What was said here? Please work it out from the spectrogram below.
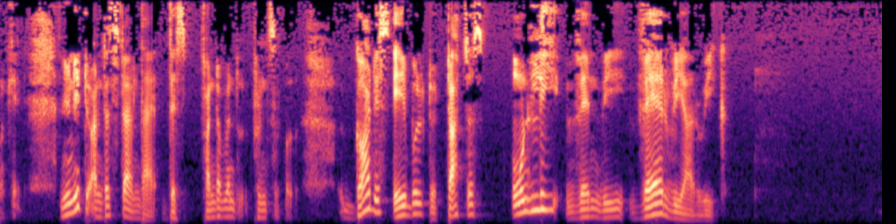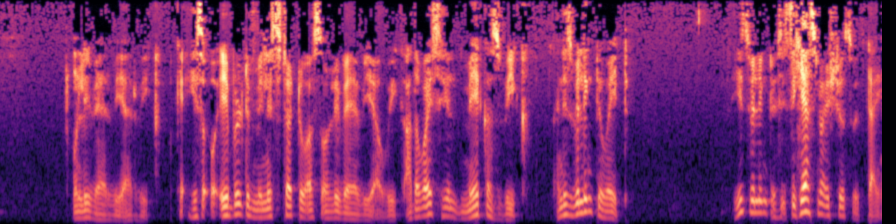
Okay. You need to understand that this fundamental principle. God is able to touch us only when we, where we are weak. Only where we are weak. Okay. He's able to minister to us only where we are weak. Otherwise he'll make us weak. And he's willing to wait. He's willing to, see, he has no issues with time.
